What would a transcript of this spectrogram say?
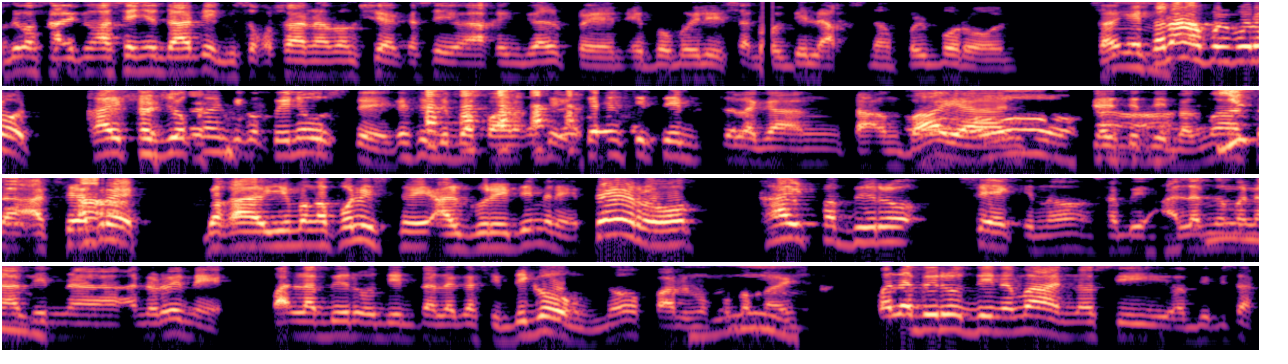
di ba, sabi ko nga sa inyo dati, gusto ko sana mag-share kasi yung aking girlfriend, eh, bumili sa Goldilocks ng pulburon. Sabi, Mm. ito na ang pulburon. Kahit pa joke lang, hindi ko pinost eh. Kasi di ba, parang kasi sensitive talaga ang taong bayan, Oo. sensitive ang masa, at syempre, baka yung mga polis, may algorithm yun eh. Pero, kahit pabiro, sek, no? Sabi, alam naman Mm. natin na ano rin eh, palabiro din talaga si Digong, no? Para nung Mm. kumakain siya. Palabiro din naman, no? Si uh, Bibisa.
